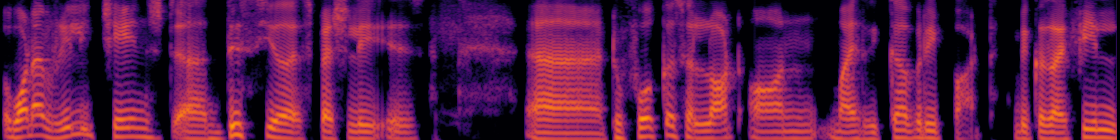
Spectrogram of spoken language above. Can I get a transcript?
what I've really changed this year, especially, is to focus a lot on my recovery part because I feel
